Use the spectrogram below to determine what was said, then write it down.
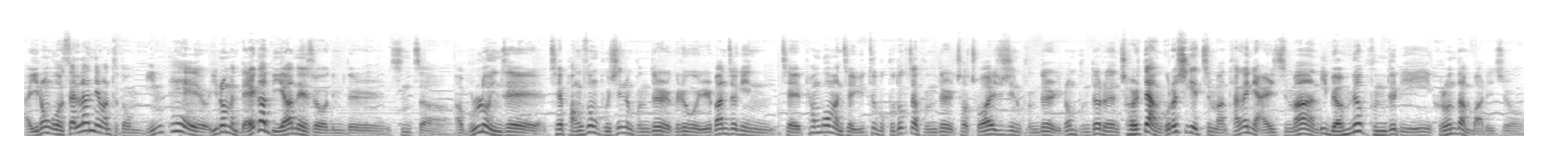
아 이런 거 셀라님한테 너무 민폐예요. 이러면 내가 미안해져 님들. 진짜. 아 물론 이제 제 방송 보시는 분들 그리고 일반적인 제 평범한 제 유튜브 구독자 분들 저 좋아해 주시는 분들 이런 분들은 절대 안 그러시겠지만 당연히 알지만 이 몇몇 분들이 그런단 말이죠.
